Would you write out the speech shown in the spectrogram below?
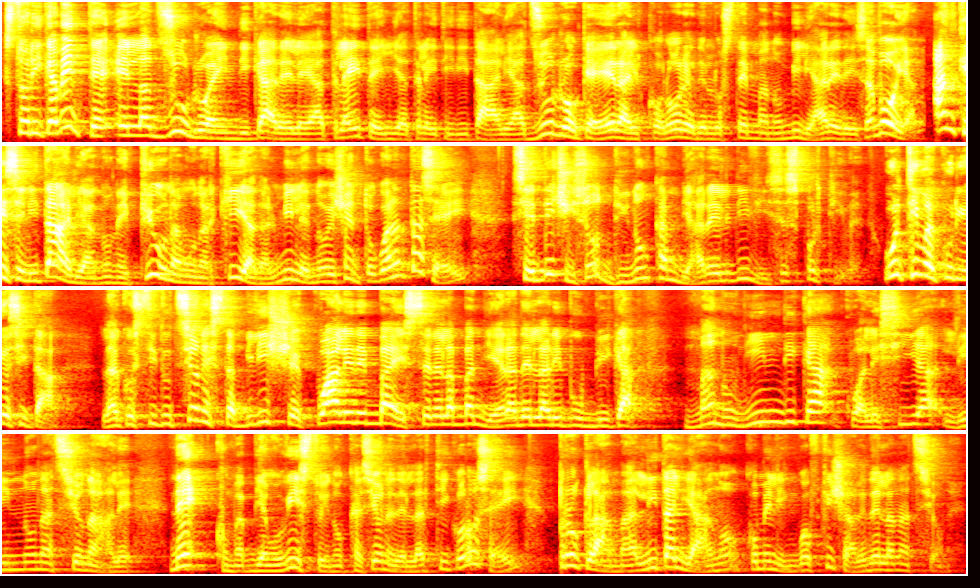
Storicamente è l'azzurro a indicare le atlete e gli atleti d'Italia, azzurro che era il colore dello stemma nobiliare dei Savoia. Anche se l'Italia non è più una monarchia dal 1946, si è deciso di non cambiare le divise sportive. Ultima curiosità, la Costituzione stabilisce quale debba essere la bandiera della Repubblica, ma non indica quale sia l'inno nazionale, né, come abbiamo visto in occasione dell'articolo 6, proclama l'italiano come lingua ufficiale della nazione.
